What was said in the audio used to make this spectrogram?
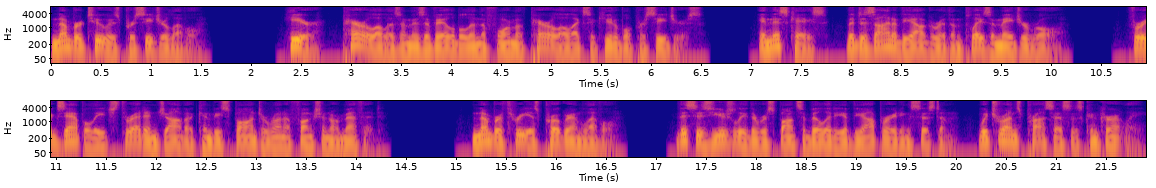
Number 2 is procedure level. Here, parallelism is available in the form of parallel executable procedures. In this case, the design of the algorithm plays a major role. For example, each thread in Java can be spawned to run a function or method. Number 3 is program level. This is usually the responsibility of the operating system, which runs processes concurrently.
